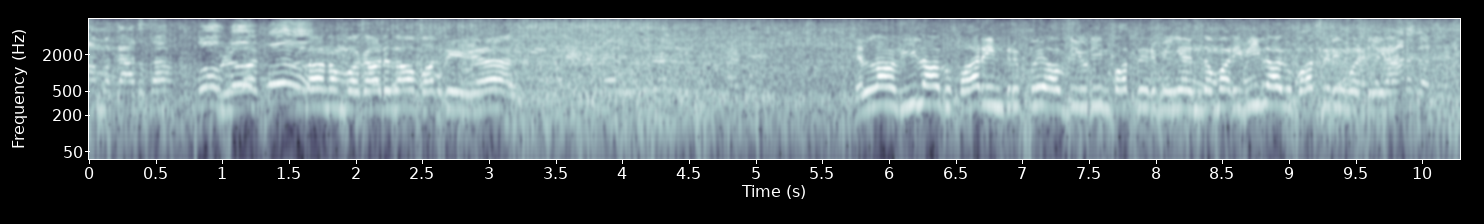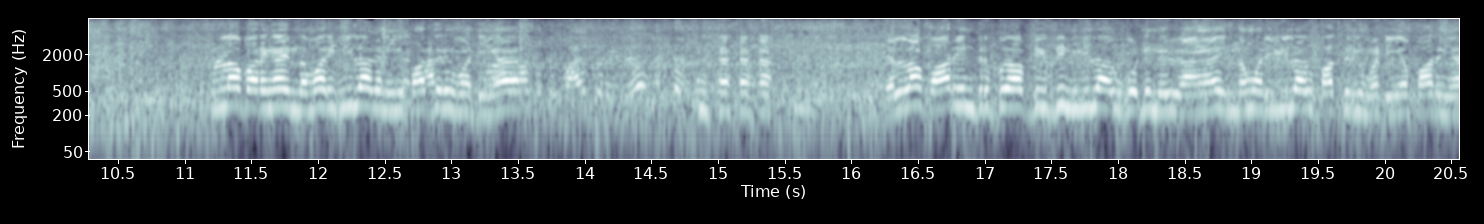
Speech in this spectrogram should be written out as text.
நம்ம காடு தான் நம்ம காடு தான் பார்த்துங்க எல்லாம் வீலாகு ஃபாரின் ட்ரிப்பு அப்படி இப்படின்னு பார்த்துருப்பீங்க. இந்த மாதிரி வீலாகு பார்த்துருக்க மாட்டீங்க. ஃபுல்லாக பாருங்க இந்த மாதிரி வீலாக நீங்கள் பார்த்துருக்க மாட்டீங்க. எல்லாம் ஃபாரின் ட்ரிப்பு அப்படி இப்படின்னு வீலாகு போட்டுன்னு இருக்காங்க இந்த மாதிரி வீலாகு பார்த்துருக்க மாட்டீங்க பாருங்க.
